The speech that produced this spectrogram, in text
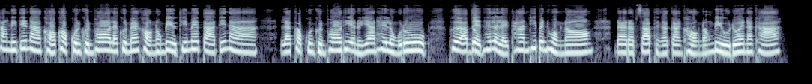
ทางนี้ตินาขอขอบคุณคุณพ่อและคุณแม่ของน้องบิวที่เมตตาตินา และขอบคุณคุณพ่อที่อนุญาตให้ลงรูป เพื่ออัปเดตให้หลาย ๆ ท่านที่เป็นห่วงน้อง ได้รับทราบถึงอาการของน้องบิวด้วยนะคะ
